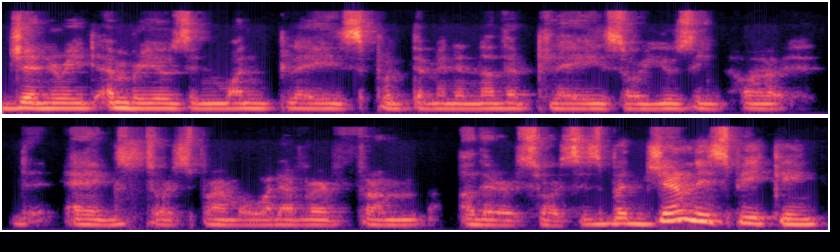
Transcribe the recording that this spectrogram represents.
generate embryos in one place, put them in another place, or using uh, eggs or sperm or whatever from other sources. But generally speaking,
